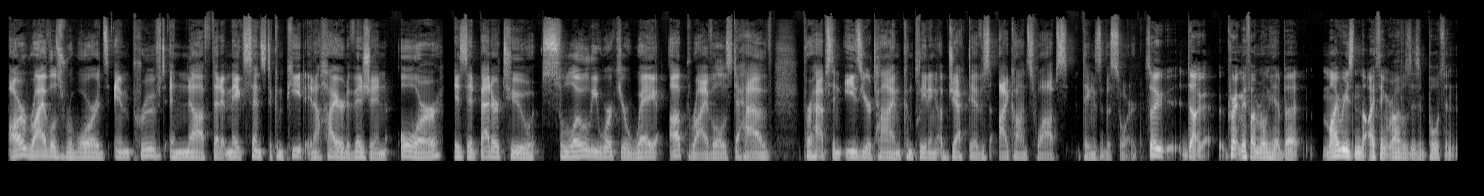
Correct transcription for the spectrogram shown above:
are rivals rewards improved enough that it makes sense to compete in a higher division or is it better to slowly work your way up rivals to have perhaps an easier time completing objectives icon swaps things of the sort? So doug correct me if i'm wrong here but my reason that I think Rivals is important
